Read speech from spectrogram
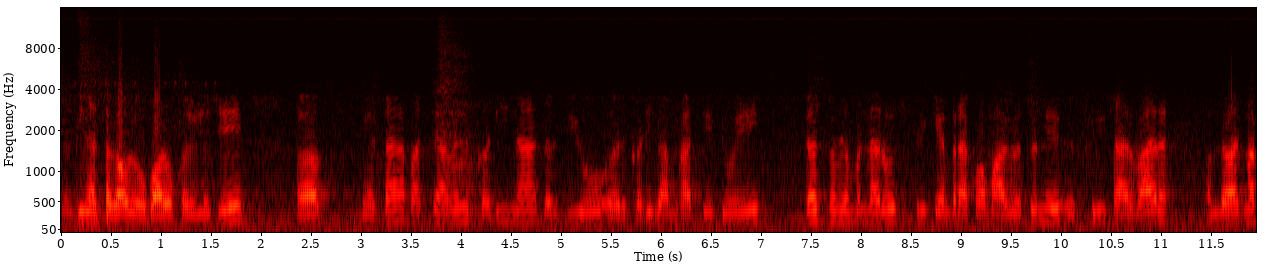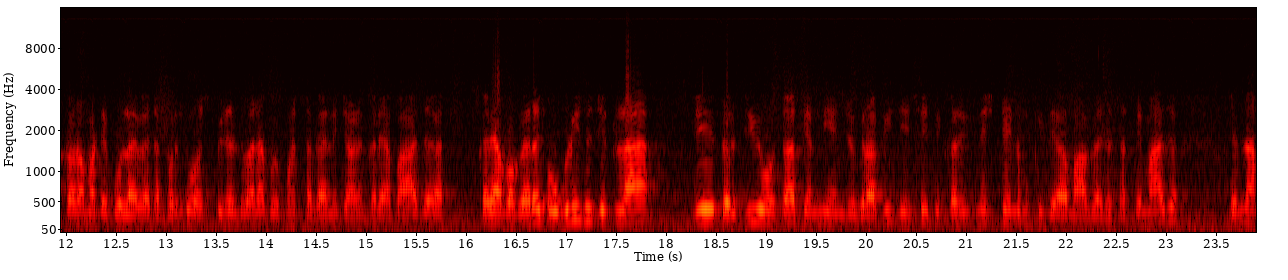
દર્દીના સગાઓએ હોબાળો કરેલો છે. મહેસાણા પાસે આવેલ કડીના દર્દીઓ કડી ગામ ખાતે તેઓએ દસ નવેમ્બરના રોજ ફ્રી કેમ્પ રાખવામાં આવ્યો હતો ને ફ્રી સારવાર અમદાવાદમાં કરવા માટે બોલાવ્યા હતા. પરંતુ હોસ્પિટલ દ્વારા કોઈ પણ સગાને જાણ કર્યા બાદ કર્યા વગર જ ઓગણીસ જેટલા જે દર્દીઓ હતા તેમની એન્જિયોગ્રાફી જે છે તે કરીને સ્ટેન્ડ મૂકી દેવામાં આવ્યા હતા સાથેમાં જ તેમના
